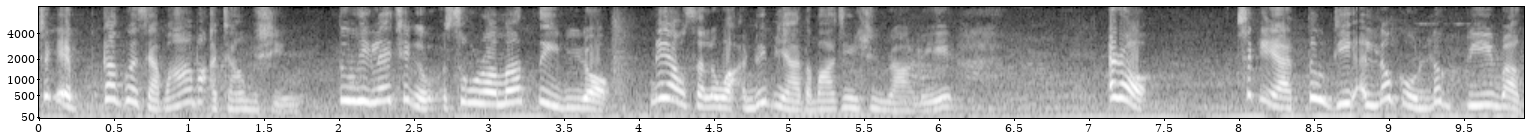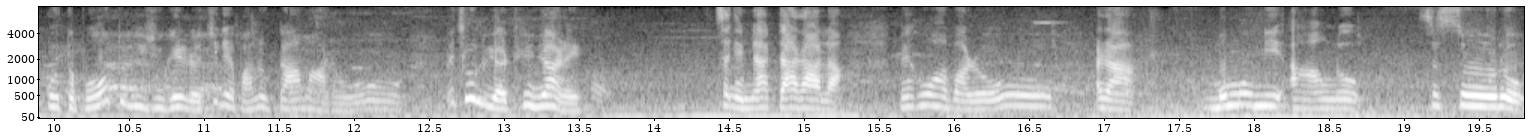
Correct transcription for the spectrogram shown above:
ချစ်ခင်ကောက်ွက်စရာဘာမှအကြောင်းမရှိဘူးသူဒီလဲချစ်ခင်ကိုအစိုးရမသိပြီးတော့နှစ်ယောက်စလုံးကအနုပညာသမားချင်းယူတာလေအဲ့တော့ ချစ်ကရသူ့ဒီအလုတ်ကိုလုတ်ပြီးမှကိုသဘောတူပြီးယူခဲ့တယ်ချစ်ကဘာလို့တားမှာတော့တချို့လူကထင်ကြတယ်စငယ်များတားတာလားဘယ်ဟိုကမှာတော့အဲ့ဒါမမမီအောင်တို့စဆိုးတို့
